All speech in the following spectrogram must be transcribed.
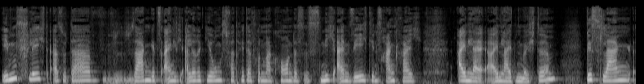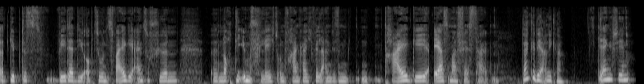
Impfpflicht, also da sagen jetzt eigentlich alle Regierungsvertreter von Macron, das ist nicht ein Weg, den Frankreich einleiten möchte. Bislang äh, gibt es weder die Option 2G einzuführen, äh, noch die Impfpflicht. Und Frankreich will an diesem 3G erstmal festhalten. Danke dir, Annika. Gern geschehen.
